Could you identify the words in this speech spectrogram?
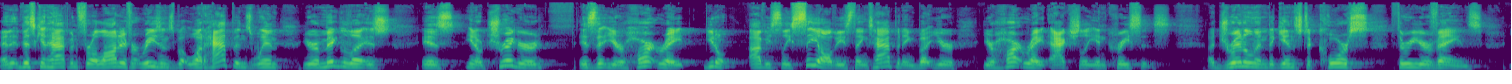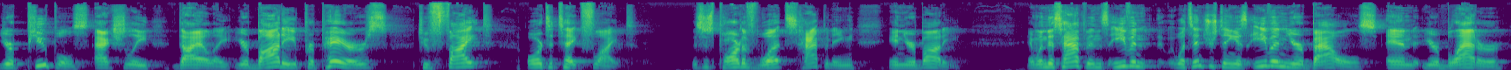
And this can happen for a lot of different reasons, but what happens when your amygdala is, is you know, triggered is that your heart rate, you don't obviously see all these things happening, but your, your heart rate actually increases. Adrenaline begins to course through your veins. Your pupils actually dilate. Your body prepares to fight or to take flight. This is part of what's happening in your body. And when this happens, even what's interesting is even your bowels and your bladder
